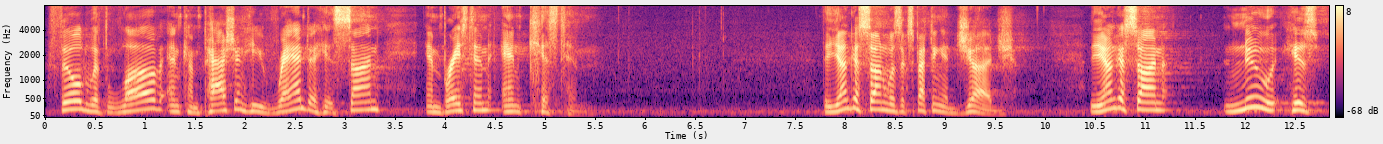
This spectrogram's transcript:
Filled with love and compassion, he ran to his son, embraced him, and kissed him. The youngest son was expecting a judge. The youngest son knew his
